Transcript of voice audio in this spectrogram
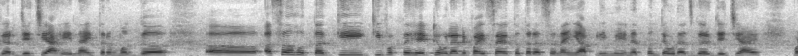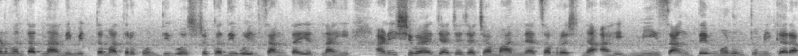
गरजेची आहे. नाहीतर मग असं होतं की की फक्त हे ठेवल्याने पैसा येतो तर असं नाही. आपली मेहनत पण तेवढ्याच गरजेची आहे. पण म्हणतात ना निमित्त मात्र कोणती गोष्ट कधी होईल सांगता येत नाही. आणि शिवाय ज्याच्या ज्याच्या मानण्याचा प्रश्न आहे. मी सांगते म्हणून तुम्ही करा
